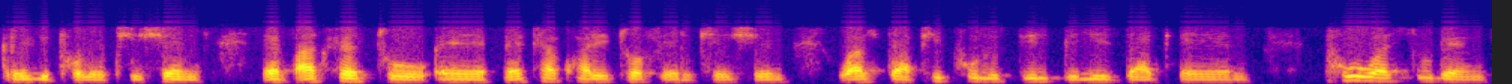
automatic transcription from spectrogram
greedy politicians have access to a better quality of education, whilst there are people who still believe that um, poor students,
